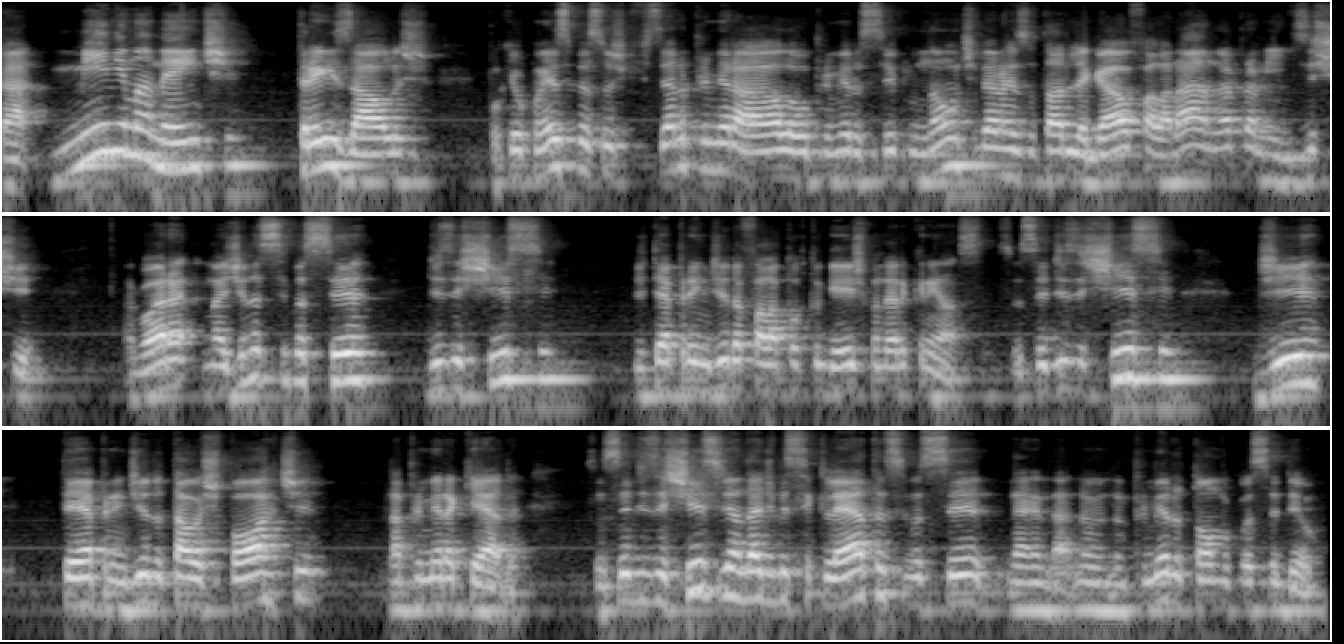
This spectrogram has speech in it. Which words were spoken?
tá? minimamente três aulas, porque eu conheço pessoas que fizeram a primeira aula ou o primeiro ciclo, não tiveram resultado legal, falaram, ah, não é para mim, desisti. Agora, imagina se você desistisse de ter aprendido a falar português quando era criança. Se você desistisse de ter aprendido tal esporte na primeira queda. Se você desistisse de andar de bicicleta, se você né, no, no, primeiro tomo que você deu.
